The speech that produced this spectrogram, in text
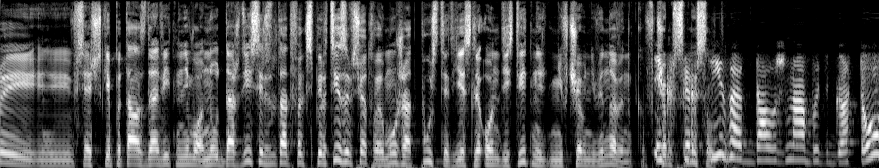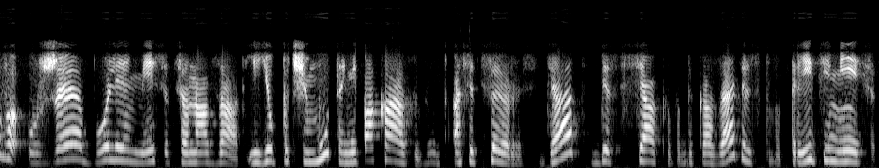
и всячески пыталась давить на него. Ну, дождись результатов экспертизы, все, твоего мужа отпустят, если он действительно ни в чем не виновен. В чем смысл? Экспертиза должна быть готова уже более месяца назад. Ее почему-то не показывают. Офицеры сидят без всякого доказательства третий месяц.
